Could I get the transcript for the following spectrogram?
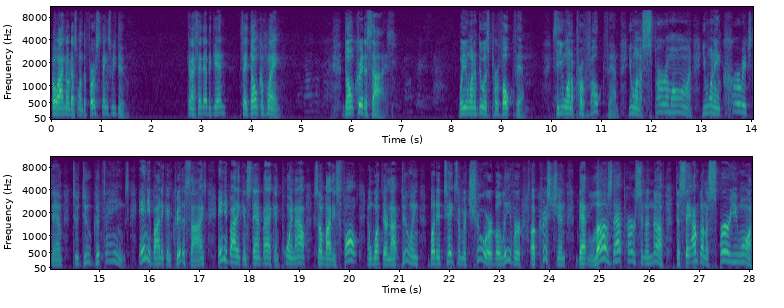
Oh, I know that's one of the first things we do. Can I say that again? Say, don't complain. Don't, complain. don't criticize. Don't criticize. What you want to do is provoke them. See, you want to provoke them. You want to spur them on. You want to encourage them to do good things. Anybody can criticize. Anybody can stand back and point out somebody's fault and what they're not doing. But it takes a mature believer, a Christian, that loves that person enough to say, I'm going to spur you on.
